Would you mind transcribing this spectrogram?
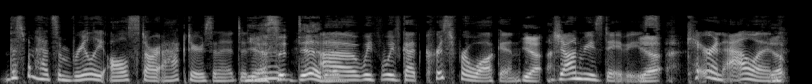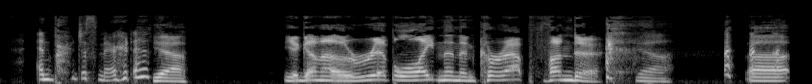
this one had some really all-star actors in it, didn't Yes, it? it did. Uh, we've we've got Christopher Walken, Yeah. John Rhys Davies, Yeah. Karen Allen, Yep. and Burgess Meredith. Yeah. You're gonna rip lightning and crap thunder. Yeah. Uh,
